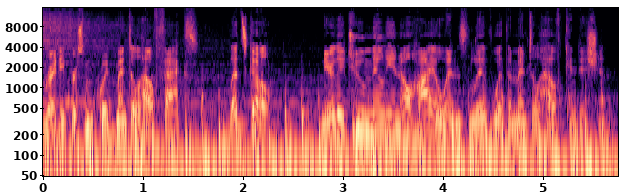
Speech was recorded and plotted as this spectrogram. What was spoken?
ready for some quick mental health facts? Let's go. Nearly 2 million Ohioans live with a mental health condition.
